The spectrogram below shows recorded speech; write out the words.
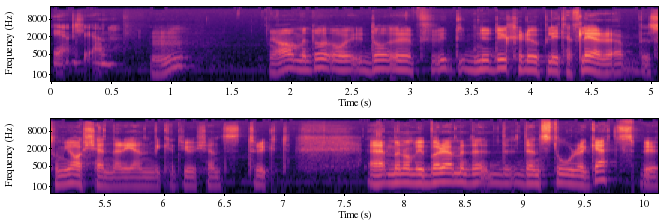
egentligen. Mm. Ja, men då, då, nu dyker det upp lite fler som jag känner igen, vilket ju känns tryggt. Eh, men om vi börjar med den, den stora Gatsby,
